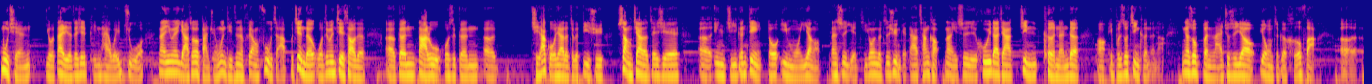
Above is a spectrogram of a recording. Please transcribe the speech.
目前有代理的这些平台为主哦。那因为亚洲的版权问题真的非常复杂，不见得我这边介绍的呃，跟大陆或是跟呃其他国家的这个地区上架的这些呃影集跟电影都一模一样哦。但是也提供一个资讯给大家参考，那也是呼吁大家尽可能的哦，也不是说尽可能啊，应该说本来就是要用这个合法呃。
